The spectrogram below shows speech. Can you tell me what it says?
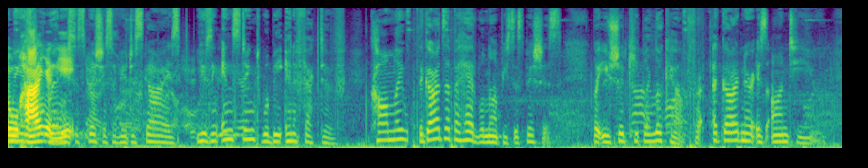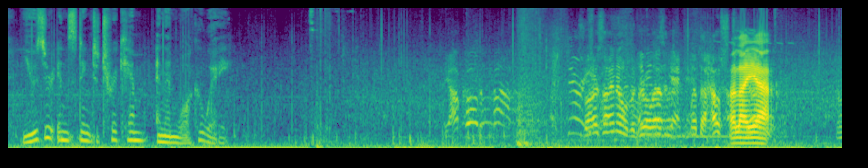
ตู enemy ค้าง is อย่างนี้ already suspicious of your disguise. Using instinct will be ineffective. Calmly, the guards up ahead will not be suspicious, but you should keep a lookout for a gardener is onto you. Use your instinct to trick him and then walk away. As far as I know, the girl hasn't left the house. อะไรอ่ะ No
